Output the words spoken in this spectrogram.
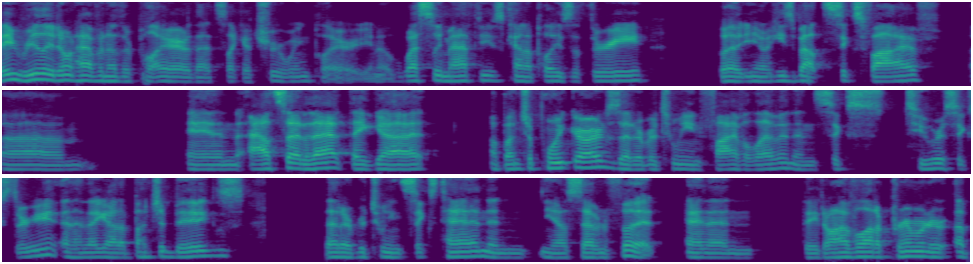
they really don't have another player that's like a true wing player. You know, Wesley Matthews kind of plays the three, but you know he's about six five. Um, and outside of that, they got a bunch of point guards that are between 5'11 and 6'2 or 6'3. And then they got a bunch of bigs that are between 6'10 and, you know, seven foot. And then they don't have a lot of perimeter, a,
